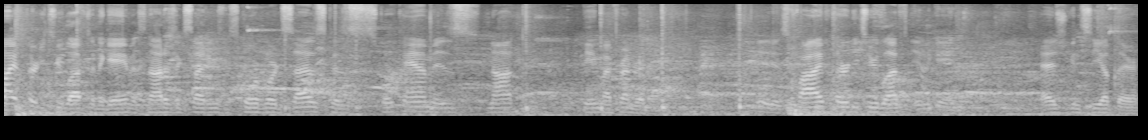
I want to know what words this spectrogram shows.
5.32 left in the game. It's not as exciting as the scoreboard says because Scorecam is not being my friend right now. It is 5.32 left in the game, as you can see up there.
